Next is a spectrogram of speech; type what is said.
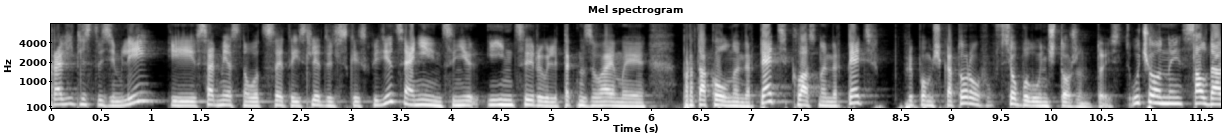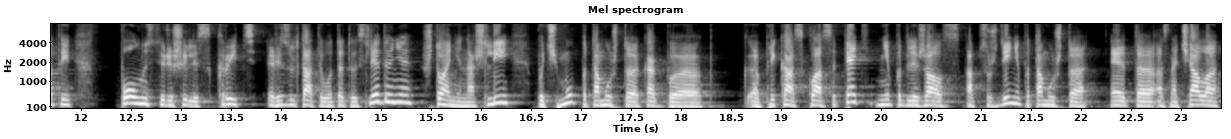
Правительство Земли и совместно вот с этой исследовательской экспедицией они инициировали так называемый протокол номер 5, класс номер 5, при помощи которого все было уничтожено. То есть ученые, солдаты полностью решили скрыть результаты вот этого исследования, что они нашли, почему, потому что как бы приказ класса 5 не подлежал обсуждению, потому что это означало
